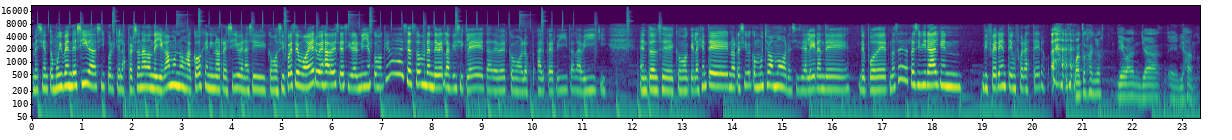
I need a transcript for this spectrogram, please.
me siento muy bendecida así porque las personas donde llegamos nos acogen y nos reciben así como si fuésemos héroes a veces, así los niños como que ah, se asombran de ver las bicicletas, de ver como los, al perrito, a la Vicky. Entonces, como que la gente nos recibe con mucho amor, así se alegran de, de poder, no sé, recibir a alguien diferente, un forastero. ¿Cuántos años llevan ya eh, viajando?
